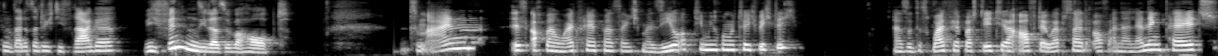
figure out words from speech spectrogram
Und dann ist natürlich die Frage, wie finden Sie das überhaupt? Zum einen ist auch beim White Paper, sage ich mal, SEO-Optimierung natürlich wichtig. Also das White Paper steht ja auf der Website auf einer Landingpage.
